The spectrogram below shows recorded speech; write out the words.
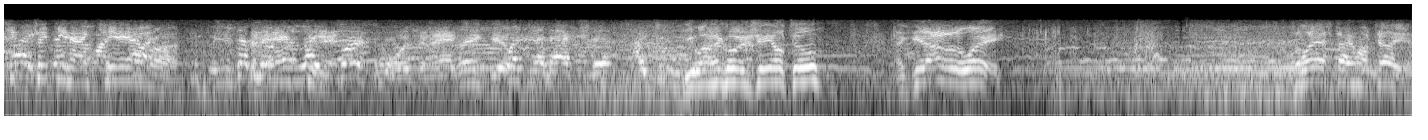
tick- ticking on camera. It's an accident. It was an accident. Thank you. You want to go to jail too? Now get out of the way. The last time I'll tell you.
